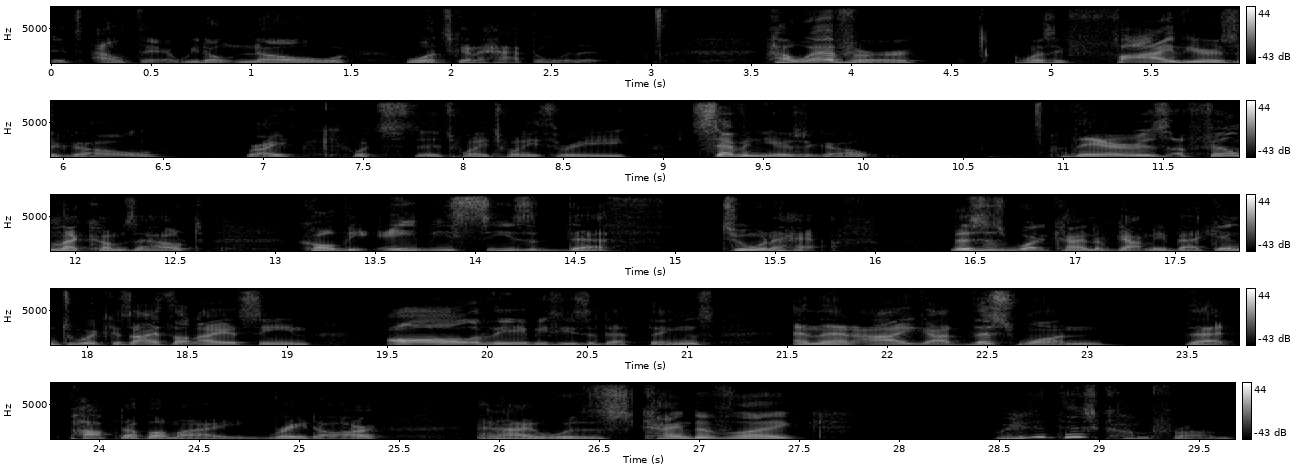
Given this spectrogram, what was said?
It's out there. We don't know what's going to happen with it. However, I want to say five years ago, right? What's uh, 2023? Seven years ago, there's a film that comes out called The ABCs of Death Two and a Half. This is what kind of got me back into it because I thought I had seen all of the ABCs of Death things. And then I got this one that popped up on my radar. And I was kind of like, where did this come from?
